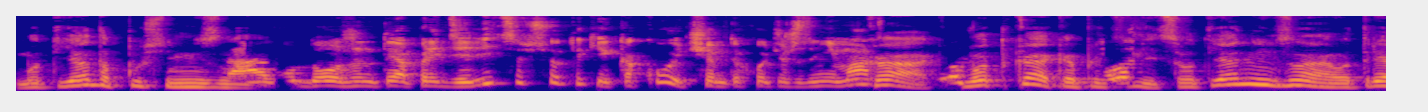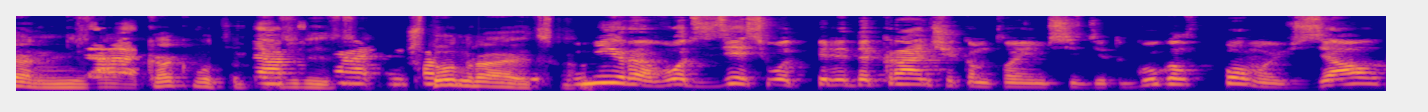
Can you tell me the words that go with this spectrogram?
Вот я, допустим, не знаю. Да, вот должен ты определиться все-таки, какой, чем ты хочешь заниматься. Как? Вот как определиться? Вот я не знаю, вот реально не знаю, как вот Да, определиться. Катя, Что нравится? Мира вот здесь вот перед экранчиком твоим сидит. Google в помощь взял,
